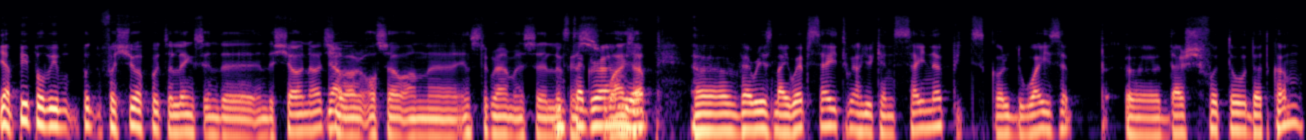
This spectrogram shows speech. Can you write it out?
Yeah, people, we will put for sure put the links in the in the show notes. Yeah. You are also on uh, Instagram as uh, Lucas Instagram, Wise yeah. Up. Uh, there is my website where you can sign up. It's called wiseup-photo.com,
